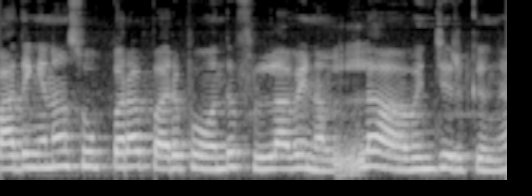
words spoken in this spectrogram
பார்த்தீங்கன்னா சூப்பராக பருப்பு வந்து ஃபுல்லாகவே நல்லா அவிஞ்சிருக்குங்க.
